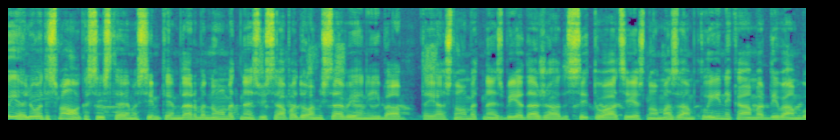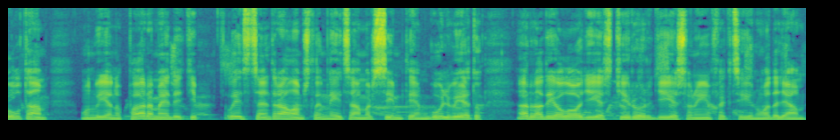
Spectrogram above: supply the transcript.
bija ļoti smalka sistēma simtiem darba nometnēs visā Padomju Savienībā. Tajās nometnēs bija dažādas situācijas no mazām klīnikām ar divām gultām un vienu paramediķi līdz centrālām slimnīcām ar simtiem guļvietu, ar radioloģijas, ķirurģijas un infekciju nodaļām.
